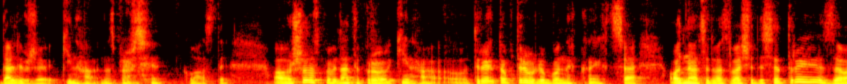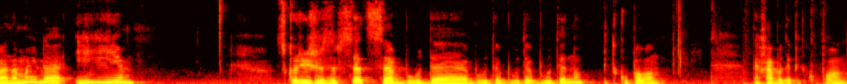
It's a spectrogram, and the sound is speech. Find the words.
далі вже Кінга насправді класти. А, що розповідати про Кінга? Три, топ-3 улюблених книг: це 11.22.63, Зелена миля і. Скоріше за все, це буде, буде, буде, буде. Ну, під куполом. Нехай буде під куполом.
